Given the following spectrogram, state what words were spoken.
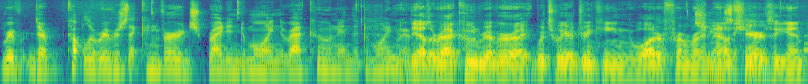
river. There are a couple of rivers that converge right in Des Moines, the Raccoon and the Des Moines River. Yeah, the Raccoon River, uh, which we are drinking water from right now. Cheers again. Cheers again.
